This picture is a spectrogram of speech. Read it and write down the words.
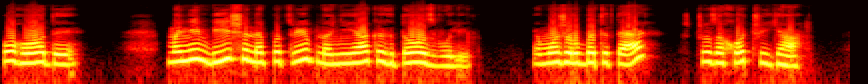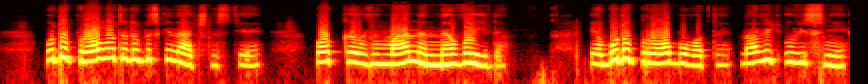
погоди. Мені більше не потрібно ніяких дозволів. Я можу робити те, що захочу я. Буду пробувати до безкінечності, поки в мене не вийде. Я буду пробувати навіть у вісні.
